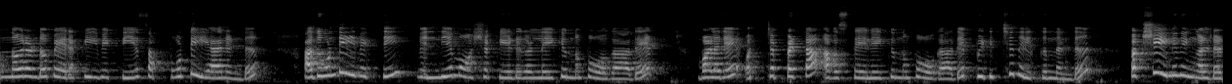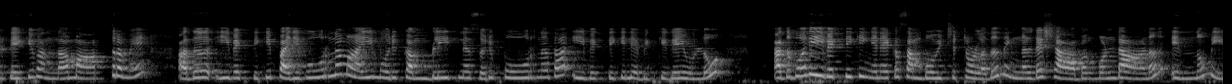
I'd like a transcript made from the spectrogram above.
ഒന്നോ രണ്ടോ പേരൊക്കെ ഈ വ്യക്തിയെ സപ്പോർട്ട് ചെയ്യാനുണ്ട്. അതുകൊണ്ട് ഈ വ്യക്തി വലിയ മോശക്കേടുകളിലേക്കൊന്നും പോകാതെ വളരെ ഒറ്റപ്പെട്ട അവസ്ഥയിലേക്കൊന്നും പോകാതെ പിടിച്ചു നിൽക്കുന്നുണ്ട്. പക്ഷെ ഇനി നിങ്ങളുടെ അടുത്തേക്ക് വന്നാൽ മാത്രമേ അത് ഈ വ്യക്തിക്ക് പരിപൂർണമായും ഒരു കംപ്ലീറ്റ്നെസ് ഒരു പൂർണത ഈ വ്യക്തിക്ക് ലഭിക്കുകയുള്ളൂ. അതുപോലെ ഈ വ്യക്തിക്ക് ഇങ്ങനെയൊക്കെ സംഭവിച്ചിട്ടുള്ളത് നിങ്ങളുടെ ശാപം കൊണ്ടാണ് എന്നും ഈ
